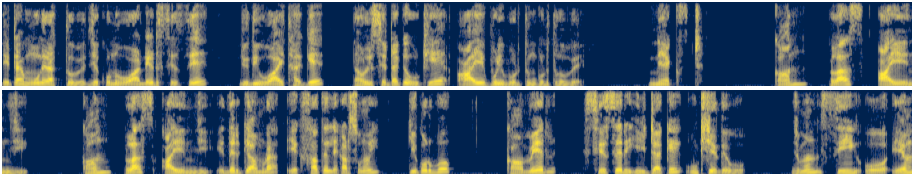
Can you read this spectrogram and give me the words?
এটা মনে রাখতে হবে, যে কোনো ওয়ার্ডের শেষে যদি ওয়াই থাকে, তাহলে সেটাকে উঠিয়ে আই এ পরিবর্তন করতে হবে। Next come plus ING come plus ING এদেরকে আমরা একসাথে লেখার সময় কি করব? কামের শেষের ইটাকে উঠিয়ে দেব। যেমন C O M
